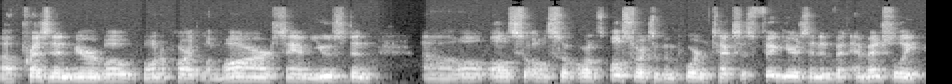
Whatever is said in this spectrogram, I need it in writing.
Uh, President Mirabeau Bonaparte Lamar, Sam Houston, uh, all, also also all, all, sorts of important Texas figures, and eventually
